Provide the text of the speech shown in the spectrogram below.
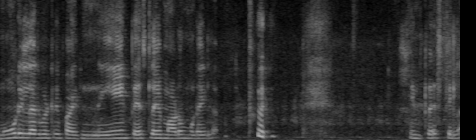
ಮೂಡಿಲ್ಲ ಬಿಡ್ರಿಪ್ಪ ಏನು ಫೇಸ್ ಲೈವ್ ಮಾಡೋ ಮೂಡ ಇಲ್ಲ ಇಂಟ್ರೆಸ್ಟ್ ಇಲ್ಲ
